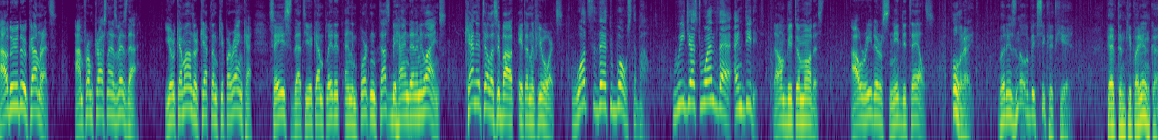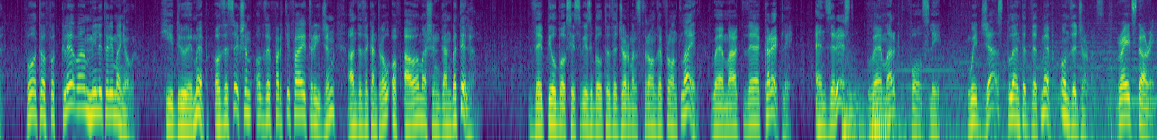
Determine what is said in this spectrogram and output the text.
How do you do, comrades? I'm from Krasnaya Zvezda. Your commander, Captain Kiparenko, says that you completed an important task behind enemy lines. Can you tell us about it in a few words? What's there to boast about? We just went there and did it. Don't be too modest. Our readers need details. All right. There is no big secret here. Captain Kiparenko thought of a clever military maneuver he drew a map of the section of the fortified region under the control of our machine gun battalion. The pillboxes visible to the Germans from the front line were marked there correctly, and the rest were marked falsely. We just planted that map on the Germans. Great story.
